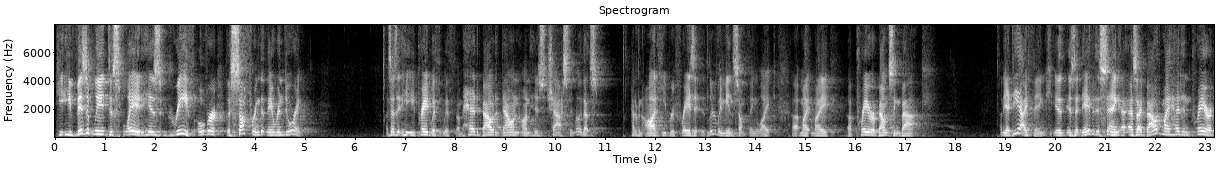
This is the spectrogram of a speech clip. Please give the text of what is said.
He, he visibly displayed his grief over the suffering that they were enduring. It says that he, he prayed with, with um, head bowed down on his chest. And really, that's kind of an odd Hebrew phrase. It, it literally means something like uh, my, my uh, prayer bouncing back. And the idea, I think, is, is, that David is saying, as I bowed my head in prayer,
